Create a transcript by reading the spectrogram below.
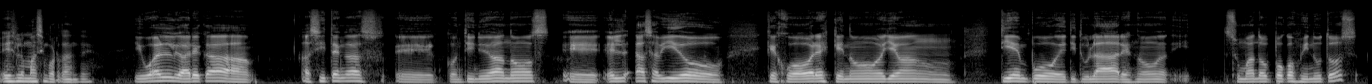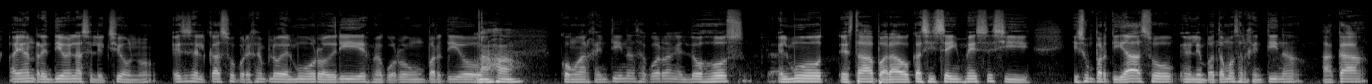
Es lo más importante. Igual Gareca así tengas eh, continuidad, ¿no? Eh, él ha sabido que jugadores que no llevan tiempo de titulares, ¿no? sumando pocos minutos, hayan rendido en la selección, ¿no? Ese es el caso, por ejemplo, del Mudo Rodríguez, me acuerdo un partido con Argentina, ¿se acuerdan? El 2-2, el Mudo estaba parado casi seis meses y hizo un partidazo, le empatamos a Argentina, acá,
